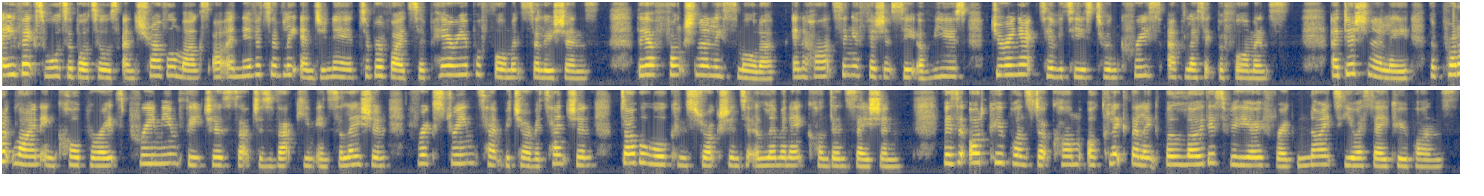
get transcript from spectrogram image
Avex water bottles and travel mugs are innovatively engineered to provide superior performance solutions. They are functionally smaller, enhancing efficiency of use during activities to increase athletic performance. Additionally, the product line incorporates premium features such as vacuum insulation for extreme temperature retention, double wall construction to eliminate condensation. Visit oddcoupons.com or click the link below this video for Ignite USA coupons.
